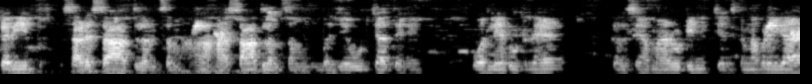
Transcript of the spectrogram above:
करीब साढ़े सात लमसम हाँ हाँ सात लमसम बजे उठ जाते हैं और लेट उठ रहे हैं। कल से हमारा रूटीन चेंज करना पड़ेगा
